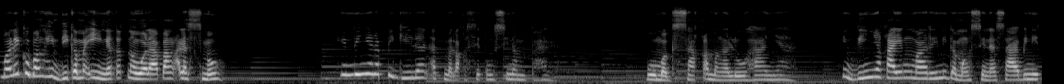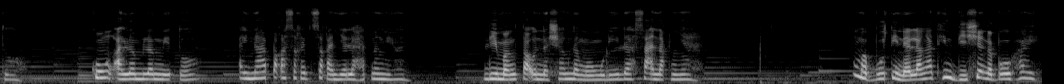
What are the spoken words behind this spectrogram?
Mali ko bang hindi ka maingat at nawala pa ang alas mo? Hindi niya napigilan at malakas itong sinampal. Bumagsak ang mga luha niya. Hindi niya kayang marinig ang mga sinasabi nito. Kung alam lang nito, ay napakasakit sa kanya lahat ng yon. Limang taon na siyang nangungulila sa anak niya. Mabuti na lang at hindi siya nabuhay.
